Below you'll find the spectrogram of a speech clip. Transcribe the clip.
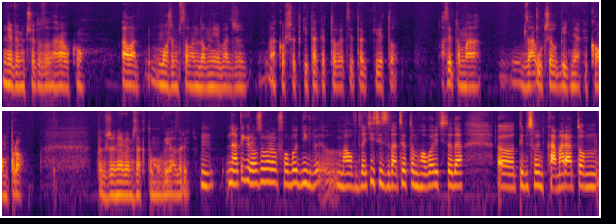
Neviem, čo je to za nahrávku. Ale môžem sa len domnievať, že ako všetky takéto veci, tak je to, asi to má za účel byť nejaké kompro Takže neviem sa k tomu vyjadriť. Hm. Na tých rozhovoroch Slobodník mal v 2020 hovoriť teda e, tým svojim kamarátom,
